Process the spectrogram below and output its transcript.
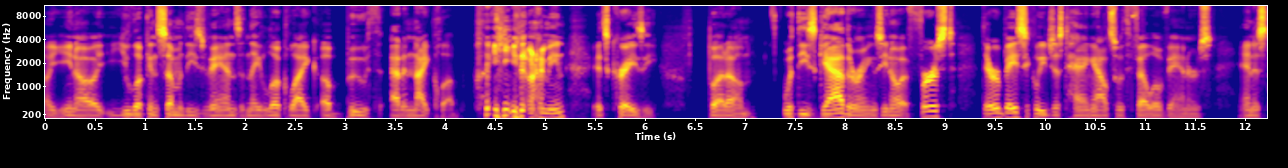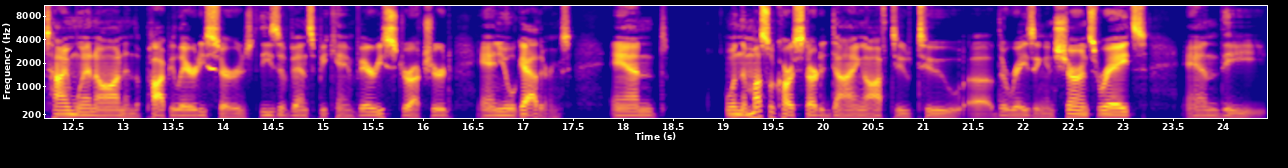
Uh, you know, you look in some of these vans and they look like a booth at a nightclub. you know what I mean? It's crazy. But um with these gatherings, you know, at first they were basically just hangouts with fellow vanners. And as time went on and the popularity surged, these events became very structured annual gatherings. And when the muscle cars started dying off due to uh, the raising insurance rates and the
